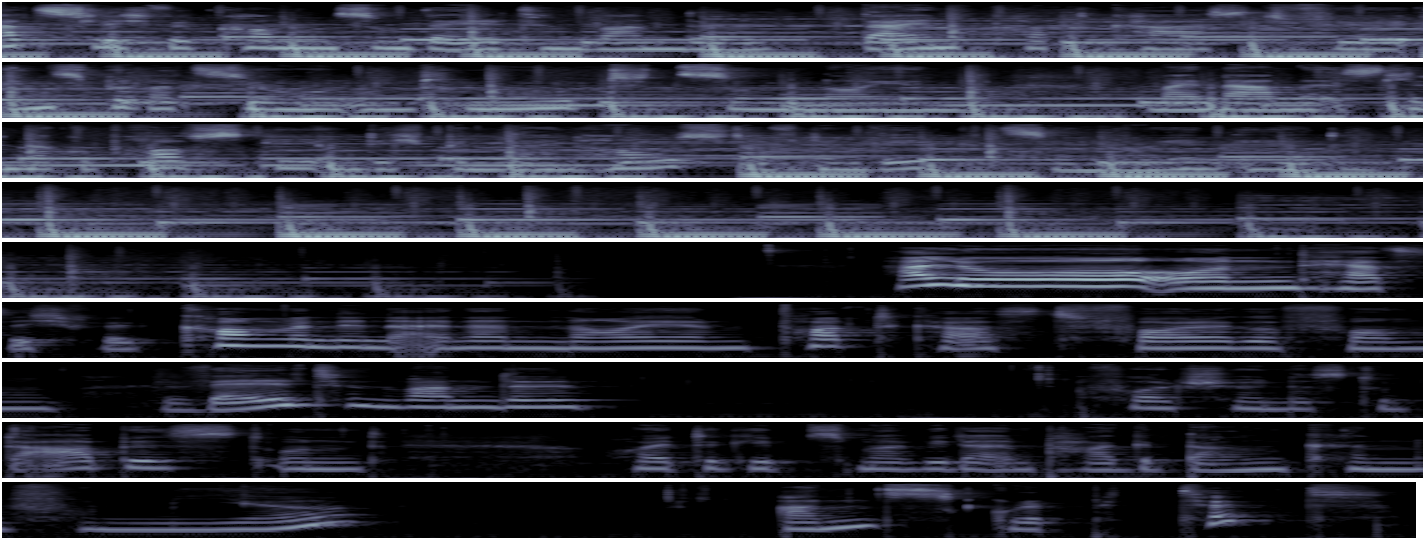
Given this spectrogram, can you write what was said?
Herzlich willkommen zum Weltenwandel, dein Podcast für Inspiration und Mut zum Neuen. Mein Name ist Linda Koprowski und ich bin dein Host auf dem Weg zur neuen Erde. Hallo und herzlich willkommen in einer neuen Podcast-Folge vom Weltenwandel. Voll schön, dass du da bist und heute gibt es mal wieder ein paar Gedanken von mir unscripted,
